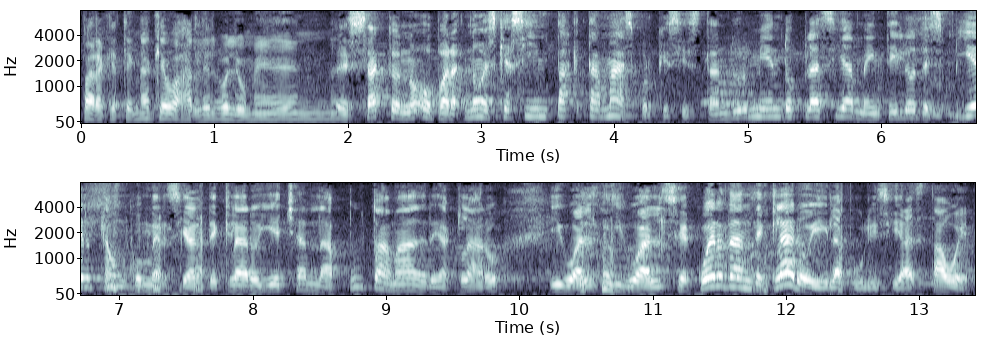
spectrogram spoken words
Para que tenga que bajarle el volumen. Exacto, no, o para, no, es que así impacta más, porque si están durmiendo plácidamente y los despierta un comercial de Claro y echan la puta madre a Claro, igual, igual se acuerdan de Claro y la publicidad está buena.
